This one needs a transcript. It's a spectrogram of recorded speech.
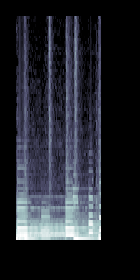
Música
